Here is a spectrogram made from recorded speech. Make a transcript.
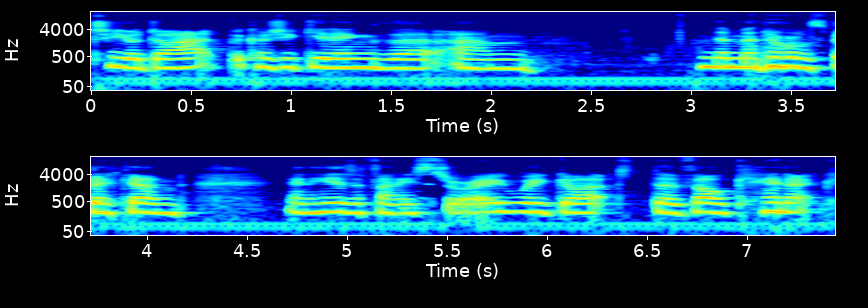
to your diet because you're getting the um, the minerals back in. And here's a funny story: we got the volcanic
